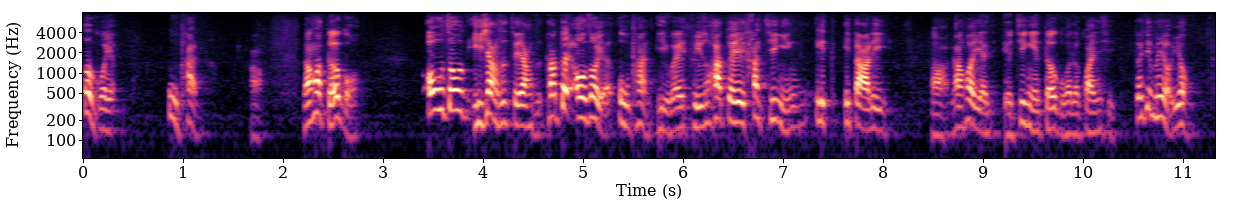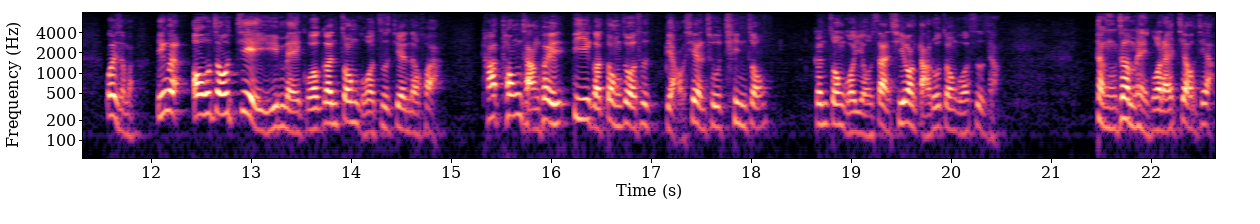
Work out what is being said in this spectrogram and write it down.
俄国也误判啊，然后德国。欧洲一向是这样子，他对欧洲也误判，以为比如说他对他经营意意大利啊，然后也也经营德国的关系，这就没有用。为什么？因为欧洲介于美国跟中国之间的话，他通常会第一个动作是表现出亲中，跟中国友善，希望打入中国市场，等着美国来叫价。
